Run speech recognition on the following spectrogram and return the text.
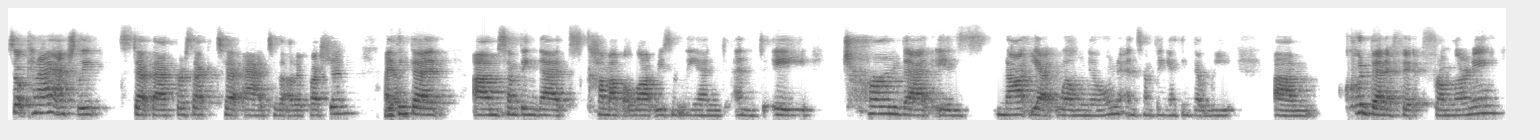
So can I actually step back for a sec to add to the other question? Yeah. I think that um, something that's come up a lot recently and and a term that is not yet well known and something I think that we um, could benefit from learning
